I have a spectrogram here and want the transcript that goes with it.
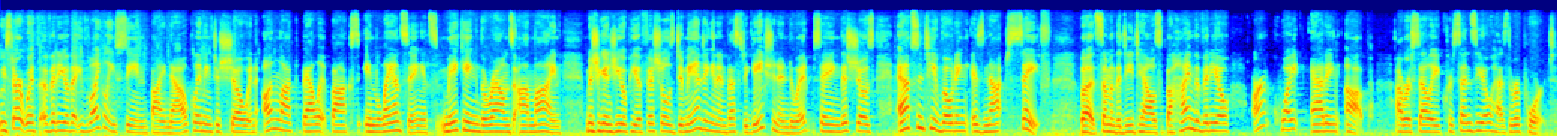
We start with a video that you've likely seen by now, claiming to show an unlocked ballot box in Lansing. It's making the rounds online. Michigan GOP officials demanding an investigation into it, saying this shows absentee voting is not safe. But some of the details behind the video aren't quite adding up. Araceli Crescenzo has the report.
